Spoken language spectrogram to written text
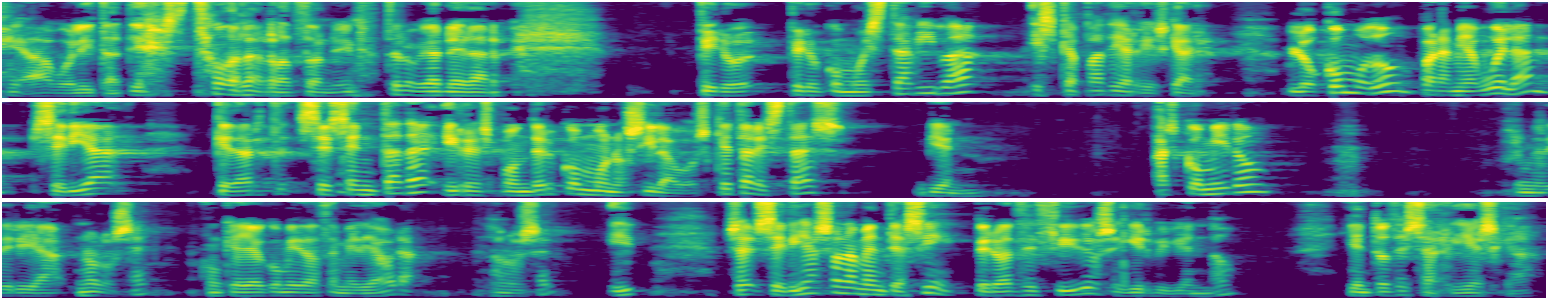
abuelita, tienes toda la razón y no te lo voy a negar pero, como está viva, es capaz de arriesgar. Lo cómodo para mi abuela sería quedarse sentada y responder con monosílabos. ¿Qué tal estás? Bien. ¿Has comido? Pues me diría, no lo sé, aunque haya comido hace media hora, no lo sé. Y, sería solamente así, pero ha decidido seguir viviendo. Y entonces arriesga,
